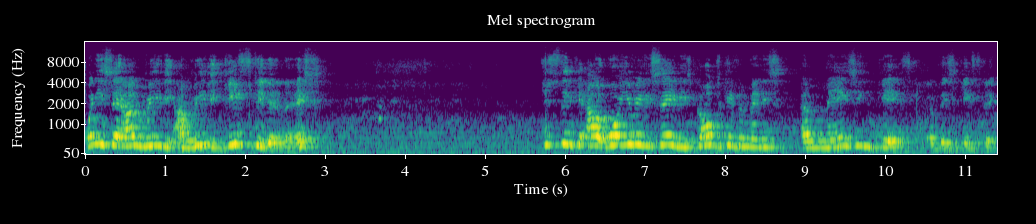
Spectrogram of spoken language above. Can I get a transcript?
When you say, I'm really, I'm really gifted at this, just think it out. What you're really saying is God's given me this amazing gift of this gifting.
